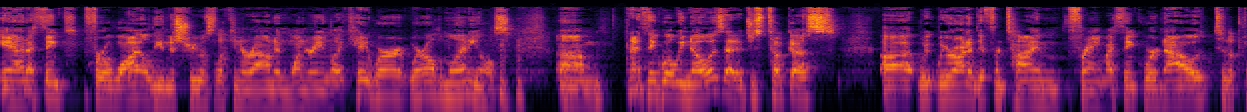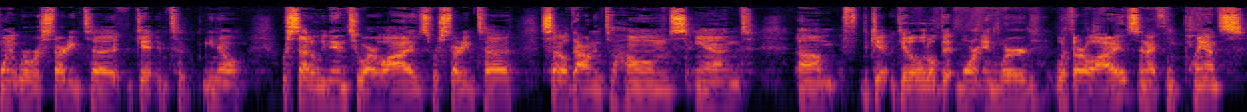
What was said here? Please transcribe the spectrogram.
And I think for a while the industry was looking around and wondering like, hey, where where are all the millennials? um, and I think what we know is that it just took us uh, we, we were on a different time frame. I think we're now to the point where we're starting to get into, you know, we're settling into our lives. We're starting to settle down into homes and um, get get a little bit more inward with our lives. And I think plants,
